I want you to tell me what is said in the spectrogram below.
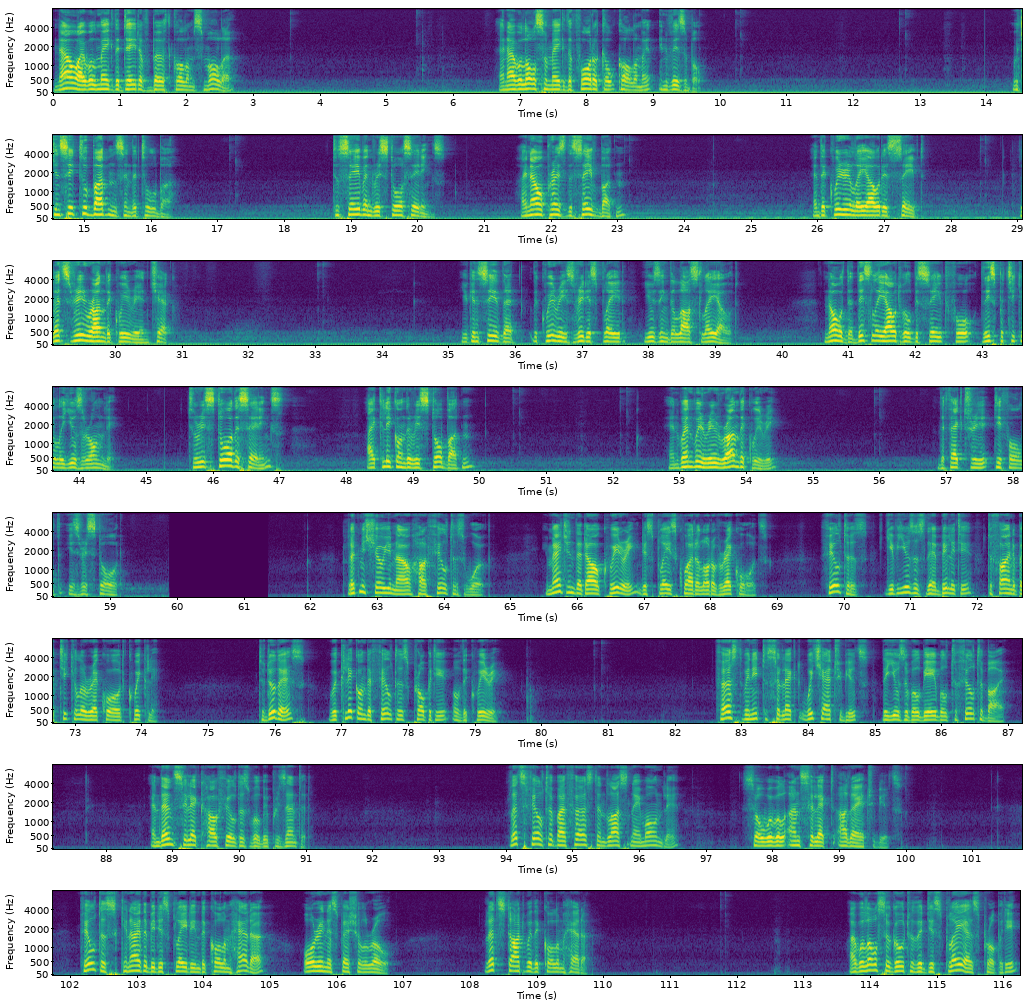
Now I will make the date of birth column smaller, and I will also make the photo column invisible. We can see two buttons in the toolbar to save and restore settings. I now press the Save button and the query layout is saved. Let's rerun the query and check. You can see that the query is redisplayed using the last layout. Note that this layout will be saved for this particular user only. To restore the settings, I click on the Restore button and when we rerun the query, the factory default is restored. Let me show you now how filters work. Imagine that our query displays quite a lot of records. Filters give users the ability to find a particular record quickly. To do this, we click on the filters property of the query. First, we need to select which attributes the user will be able to filter by, and then select how filters will be presented. Let's filter by first and last name only, so we will unselect other attributes. Filters can either be displayed in the column header or in a special row. Let's start with the column header. I will also go to the Display As property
